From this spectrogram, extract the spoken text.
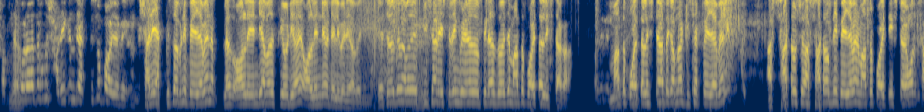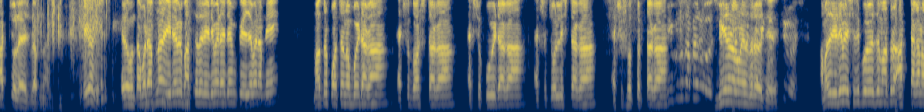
সব থেকে বড় কথা কিন্তু শাড়ি কিন্তু এক পিসও পাওয়া যাবে এখানে। শাড়ি এক পিসও আপনি পেয়ে যাবেন প্লাস অল ইন্ডিয়া আমাদের সিওডি হয় অল ইন্ডিয়া ডেলিভারি হবে এছাড়াও কিন্তু আমাদের টি শার্ট স্টার্টিং প্রাইস রয়েছে মাত্র পঁয়তাল্লিশ টাকা। মাত্র পঁয়তাল্লিশ টাকা থেকে আপনার টি শার্ট পেয়ে যাবেন। আর শার্টও শার্টও আপনি পেয়ে যাবেন মাত্র পঁয়ত্রিশ টাকার মধ্যে শার্ট চলে আসবে আপনার। ঠিক আছে? এরকম তারপরে আপনার এই টাইপের বাচ্চাদের রেডিমেড আইটেম পেয়ে যাবেন আপনি মাত্র পঁচানব্বই টাকা একশো দশ টাকা একশো কুড়ি টাকা একশো চল্লিশ টাকা একশো সত্তর টাকা। বিভিন্ন রকমের রয়েছে। আমাদের রেডিমেড স্টেজ রয়েছে মাত্র আট টাকা ন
